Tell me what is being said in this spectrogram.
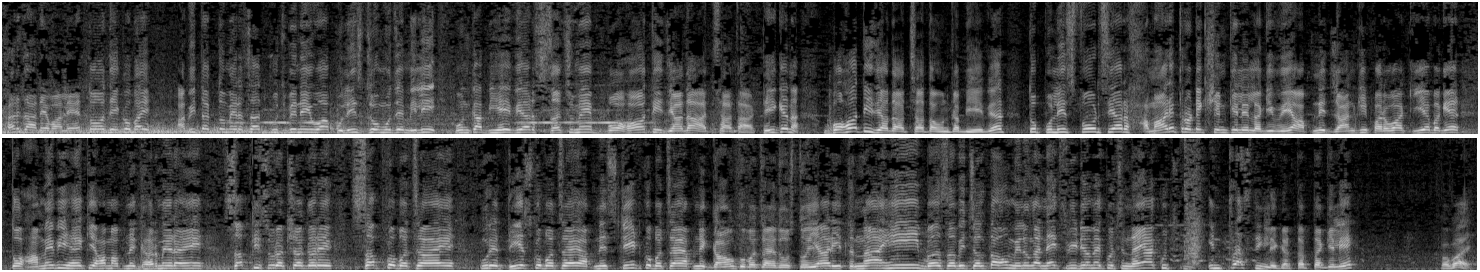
घर जाने वाले हैं। तो देखो भाई, अभी तक तो मेरे साथ कुछ भी नहीं हुआ। पुलिस जो मुझे मिली, उनका बिहेवियर सच में बहुत ही ज़्यादा अच्छा था, ठीक है ना? बहुत ही ज़्यादा अच्छा था उनका बिहेवियर तो पुलिस फोर्स यार हमारे प्रोटेक्शन के लिए लगी हुई है। अपने जान की परवाह किए बगैर तो हमें भी है कि हम अपने घर में रहें, सबकी सुरक्षा करें, सबको बचाए पूरे देश को बचाए अपने स्टेट को बचाए अपने गाँव को बचाए दोस्तों। यार, इतना ही, बस अभी चलता हूँ, मिलूँगा नेक्स्ट वीडियो में कुछ नया, कुछ इंटरेस्टिंग लेकर। तब तक के लिए बाय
